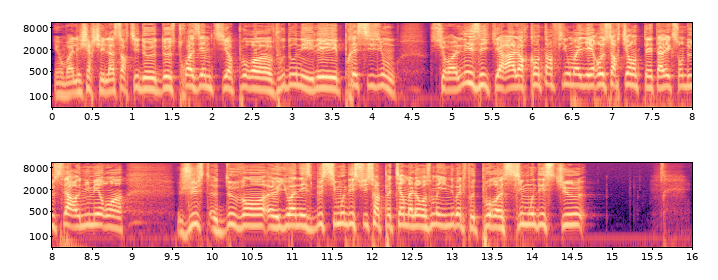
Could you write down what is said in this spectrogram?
Et on va aller chercher la sortie de, ce troisième tir pour euh, vous donner les précisions sur euh, les écarts. Alors Quentin Fillon-Maillet est ressorti en tête avec son dossard numéro 1. Juste devant euh, Johannes Beu, Simon Destieux sur le pas. Malheureusement, il y a une nouvelle faute pour Simon Destieux.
